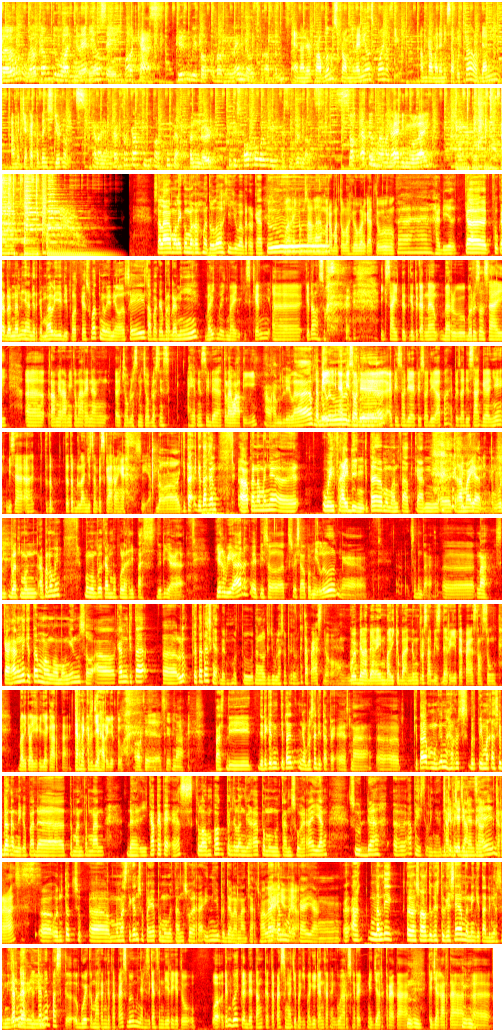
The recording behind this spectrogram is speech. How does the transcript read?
Hello, welcome to What Millennials Say podcast Here we talk about millennials problems. and other problems from millennials' point of view. I'm Ramadhani Saputra or Dani. I'm a Jakarta-based journalist. And I am Kanser Kavi or Kuka, a nerd who is also working as a journalist. Sok atuh mangga dimulai. Assalamualaikum warahmatullahi wabarakatuh. Waalaikumsalam warahmatullahi wabarakatuh. Ah, hadir ke Kuka dan Dani hadir kembali di podcast What Millennial Say. Apa kabar Dani? Baik, baik, baik. Sekian eh, kita langsung excited gitu karena baru baru selesai eh, rame-rame kemarin yang eh, coblos mencoblosnya akhirnya sudah terlewati. Alhamdulillah. Tapi pemilu episode udah- episode episode apa episode saganya bisa eh, tetap tetap berlanjut sampai sekarang ya. Siap dong. Kita kita kan apa namanya eh, wave riding. Kita memanfaatkan eh, keramaian bu- buat men- apa namanya mengumpulkan popularitas. Jadi ya here we are episode spesial pemilu. Nah sebentar. Eh, nah sekarang nih kita mau ngomongin soal kan kita eh, lu ke TPS nggak dan waktu tanggal 17 April? Ke TPS dong. Gue bela-belain balik ke Bandung terus habis dari TPS langsung balik lagi ke Jakarta karena kerja hari itu. Oke, sip. Nah, pas di jadi kan kita nyoblosnya di TPS. Nah, eh, kita mungkin harus berterima kasih banget nih kepada teman-teman dari KPPS, kelompok penyelenggara pemungutan suara yang sudah eh, apa istilahnya Bekerja dengan capek-capek, sangat keras. Eh, untuk sup- eh, memastikan supaya pemungutan suara ini berjalan lancar. Soalnya Ya, kan ya, ya. mereka yang eh, ah, nanti eh, soal tugas-tugasnya mending kita dengar sendiri Karena dari karena pas ke- gue kemarin ke TPS gue menyaksikan sendiri gitu. Kan gue ke datang ke TPS sengaja pagi-pagi kan karena gue harus ngere- ngejar kereta ke Jakarta eh,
